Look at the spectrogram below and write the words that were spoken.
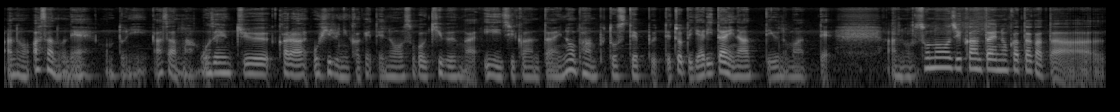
あの朝のね本当に朝、まあ、午前中からお昼にかけてのすごい気分がいい時間帯のパンプとステップってちょっとやりたいなっていうのもあってあのその時間帯の方々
